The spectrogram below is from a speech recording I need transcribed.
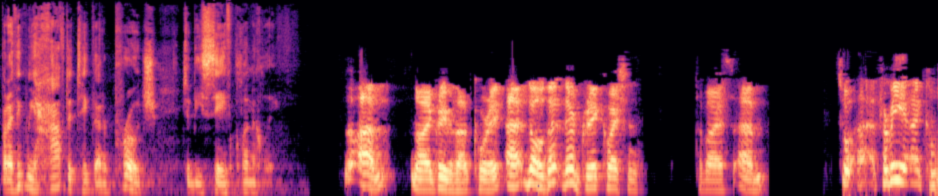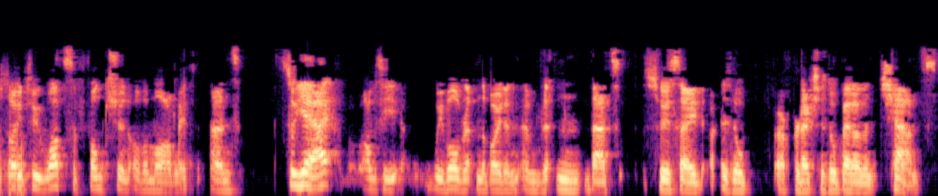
But I think we have to take that approach to be safe clinically. Um, no, I agree with that, Cory. Uh, no, they're, they're, great questions, Tobias. Um, so uh, for me, it comes down to what's the function of a model, and so yeah, I, obviously we've all written about and, and, written that suicide is no or prediction is no better than chance,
